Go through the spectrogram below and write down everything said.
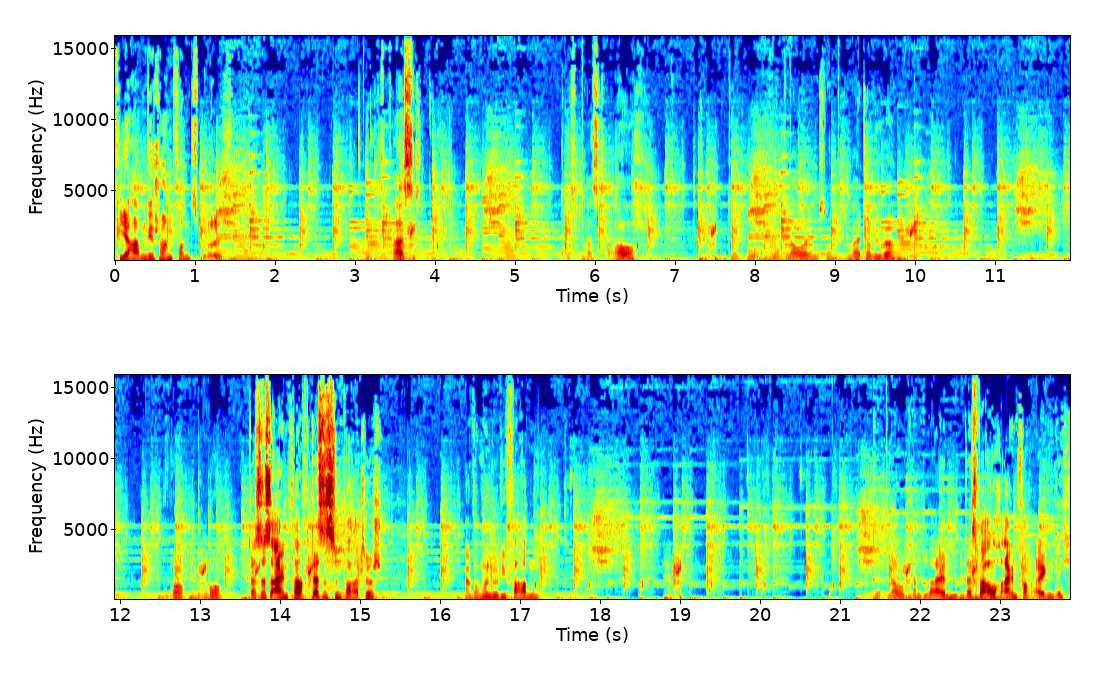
Vier haben wir schon von zwölf. Das passt. Das passt auch. Und der, der blaue, der muss noch ein bisschen weiter rüber. Oh, oh. Das ist einfach. Das ist sympathisch. Einfach mal nur die Farben Kann bleiben. Das war auch einfach eigentlich.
